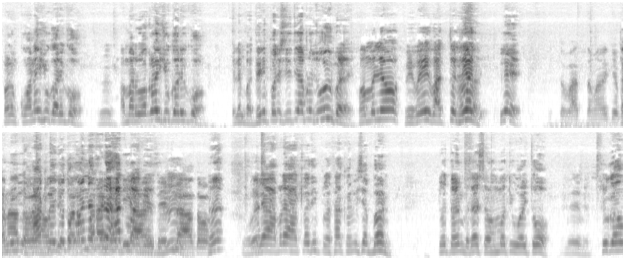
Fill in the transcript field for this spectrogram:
પણ કોને શું કરી કહો. અમારે રોકડે શું કરી કો એટલે બધાની પરિસ્થિતિ આપણે જોવી પડે. ફોર્મલ્યો વેવાઈ વાત તો લે. લે. તો વાત તમારે કે તમે પણ આ તો હવે હાથ લઈ તો કોઈને પરંપરા હાથ હેડી માગે આવે છે. છે, એટલે આ તો એટલે આપણે આટલાથી પ્રથા કરવી છે બંધ. જો તમે બધા સહમતી હોય તો. શું કહું?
